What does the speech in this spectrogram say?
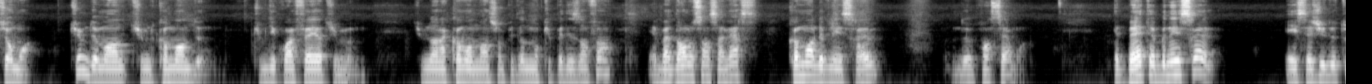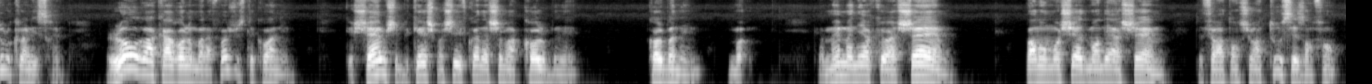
sur moi. Tu me demandes, tu me commandes, tu me dis quoi faire, tu me, tu me donnes un commandement on peut de m'occuper des enfants. Et bien dans le sens inverse, commande les Israël de penser à moi. Et ben et Israël. Et il s'agit de tout le clan d'Israël. L'ora karol pas juste les Kohanim. Que Shem, Shebikesh, Moshe, Yifkad Hashem, Kol Banim. De la même manière que Hashem pardon, Moshe a demandé à Hachem de faire attention à tous ses enfants.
